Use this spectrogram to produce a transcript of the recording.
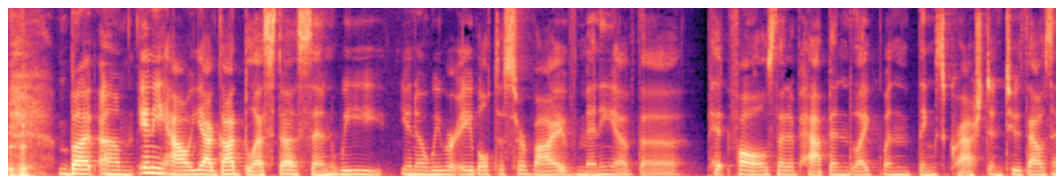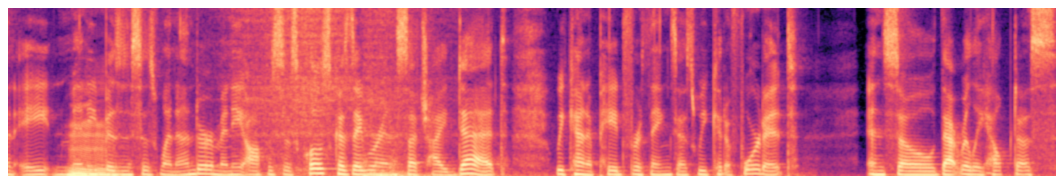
but but um, anyhow, yeah, God blessed us, and we, you know, we were able to survive many of the pitfalls that have happened, like when things crashed in 2008, and many businesses went under, many offices closed because they were in such high debt. We kind of paid for things as we could afford it. And so that really helped us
